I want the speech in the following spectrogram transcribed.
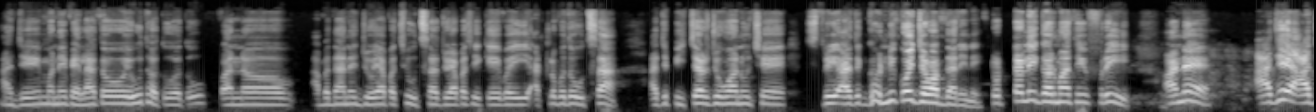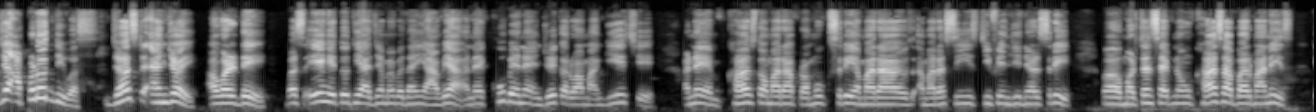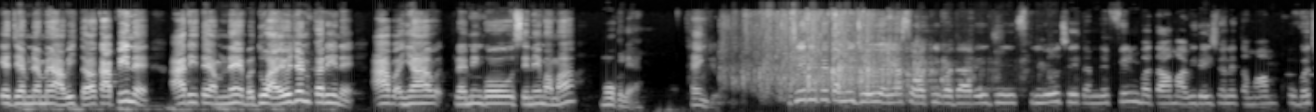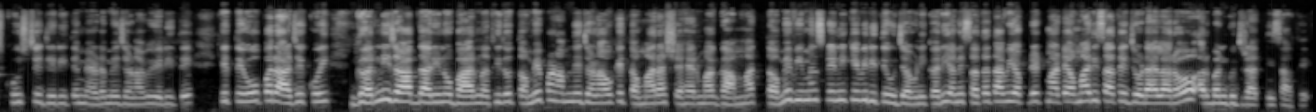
આજે મને પહેલાં તો એવું થતું હતું, પણ આ બધાને જોયા પછી, ઉત્સાહ જોયા પછી કે ભાઈ આટલો બધો ઉત્સાહ, આજે પિક્ચર જોવાનું છે, સ્ત્રી, આજે ઘરની કોઈ જવાબદારી નહીં, ટોટલી ઘરમાંથી ફ્રી અને આજે આજે આપણો જ દિવસ, જસ્ટ એન્જોય અવર ડે, બસ એ હેતુથી આજે અમે બધા અહીં આવ્યા અને ખૂબ એને એન્જોય કરવા માંગીએ છીએ. અને ખાસ તો અમારા પ્રમુખ શ્રી, અમારા અમારા C, chief engineer Shri Merchant સાહેબનો હું ખાસ આભાર માનીશ કે જેમને અમે આવી તક આપીને આ રીતે અમને બધું આયોજન કરીને આ અહીંયા ફ્લેમિંગો સિનેમામાં મોકલ્યા. થેન્ક યુ જે રીતે તમે જોયું અહીંયા સૌથી વધારે જે સ્ત્રીઓ છે તેમને ફિલ્મ બતાવવામાં આવી રહી છે અને તમામ ખૂબ જ ખુશ છે જે રીતે મેડમે જણાવ્યું એ રીતે કે તેઓ પર આજે કોઈ ઘરની જવાબદારીનો ભાર નથી. તો તમે પણ અમને જણાવો કે તમારા શહેરમાં, ગામમાં તમે વિમેન્સ ડેની કેવી રીતે ઉજવણી કરી અને સતત આવી અપડેટ માટે અમારી સાથે જોડાયેલા રહો અર્બન ગુજરાતની સાથે.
